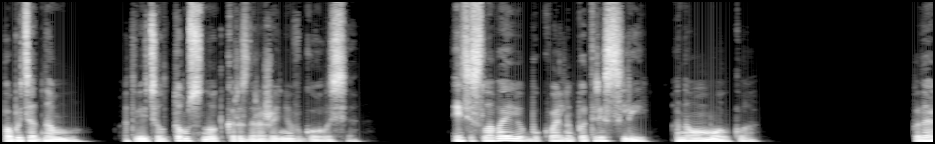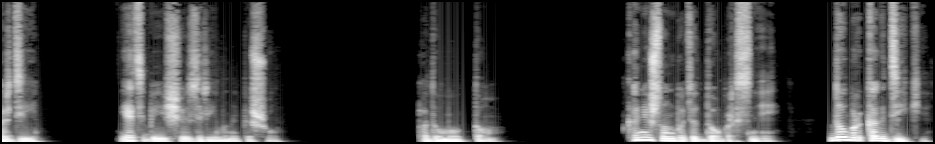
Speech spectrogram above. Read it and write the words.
побыть одному, ответил Том с ноткой раздражения в голосе. Эти слова ее буквально потрясли. Она умолкла. Подожди. Я тебе еще из Рима напишу, подумал Том. Конечно, он будет добр с ней. Добр, как Дики.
